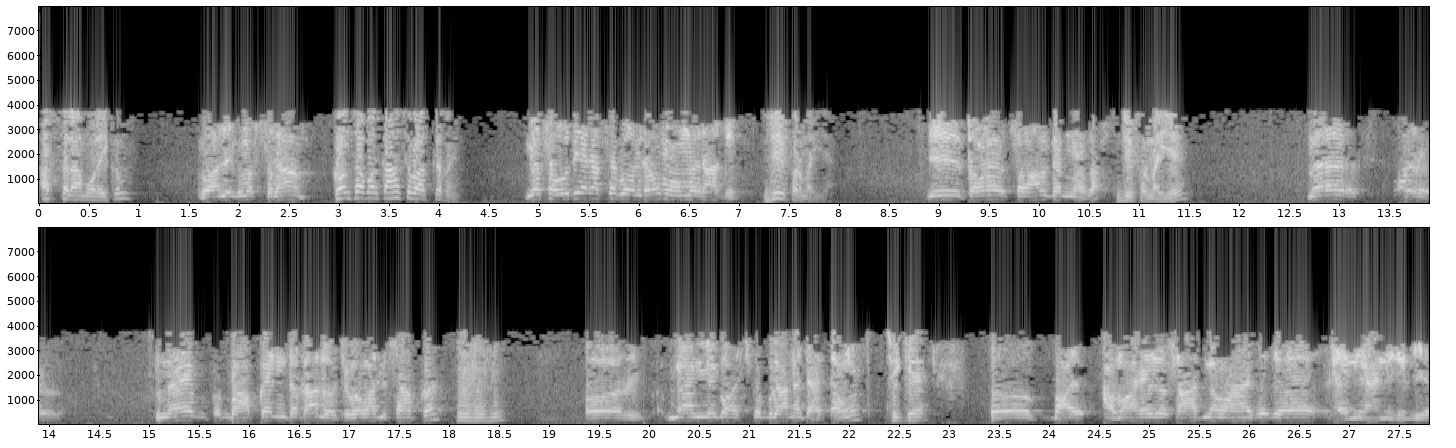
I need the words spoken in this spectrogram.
السلام علیکم۔ وعلیکم السلام۔ کون صاحب اور کہاں سے بات کر رہے ہیں؟ میں سعودی عرب سے بول رہا ہوں محمد راغب۔ جی فرمائیے۔ یہ تھوڑا سوال کرنا تھا۔ جی فرمائیے۔ میں میں باپ کا انتقال ہو چکا والد صاحب کا۔ اور میں امی کو حج پہ بلانا چاہتا ہوں۔ ٹھیک ہے۔ تو ہمارے جو ساتھ میں وہاں سے جو ہے نہیں آنے کے لیے۔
